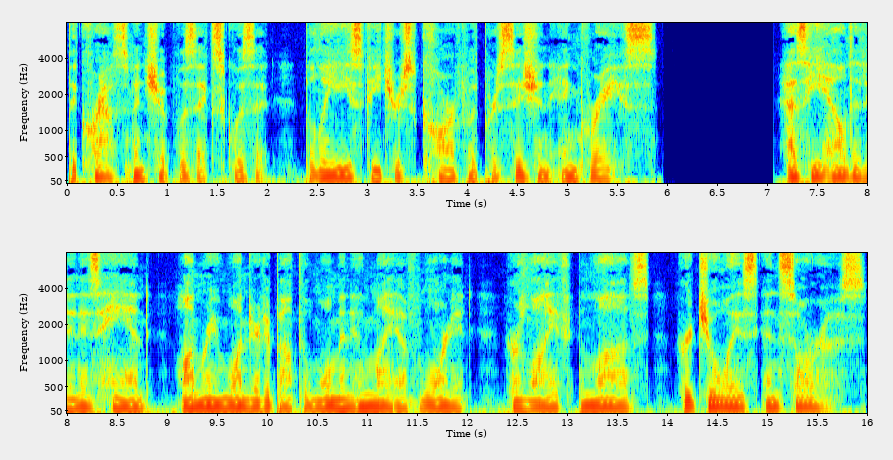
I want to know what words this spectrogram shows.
The craftsmanship was exquisite, the lady's features carved with precision and grace. As he held it in his hand, Henri wondered about the woman who might have worn it, her life and loves, her joys and sorrows.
